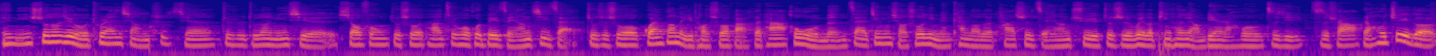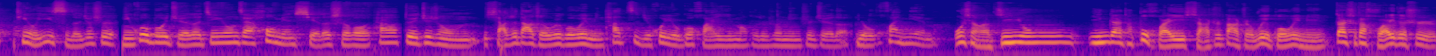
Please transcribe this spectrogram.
哎，您说到这个，我突然想，之前就是读到您写萧峰，就说他最后会被怎样记载，就是说官方的一套说法和他和我们在金庸小说里面看到的他是怎样去，就是为了平衡两边，然后自己自杀。然后这个挺有意思的，就是你会不会觉得金庸在后面写的时候，他对这种侠之大者为国为民，他自己会有过怀疑吗？或者说您是觉得有幻灭吗？我想啊，金庸应该他不怀疑侠之大者为国为民，但是他怀疑的是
